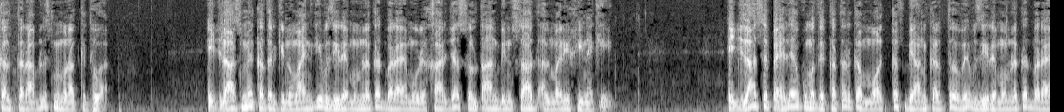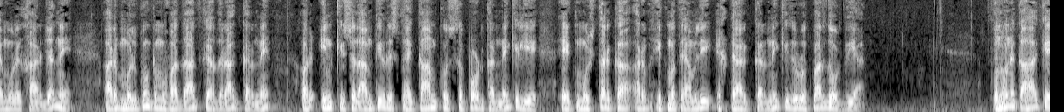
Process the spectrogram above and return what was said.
कल तराबलस में मुनद हुआ। इजलास में कतर की नुमाइंदगी वज़ीर ममलकत बरए अमूर खारजा सुल्तान बिन साद अलमरीखी ने की। इजलास से पहले हुकूमत कतर का मौकफ बयान करते हुए वज़ीर ममलकत बरए अमूर खारजा ने अरब मुल्कों के मफादात का अदराक करने और इनकी सलामती और इसकाम को सपोर्ट करने के लिए एक मुश्तर अरब हमत अमली इख्तियार करने की ज़रूरत पर ज़ोर दिया। उन्होंने कहा कि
